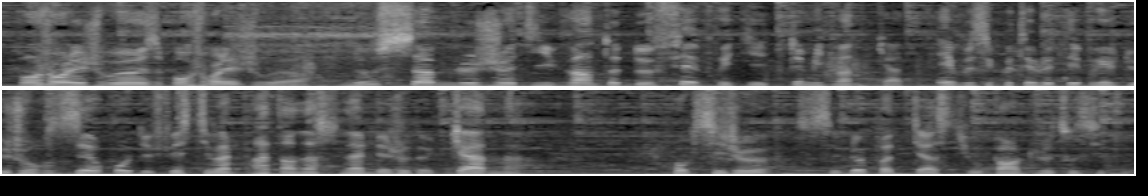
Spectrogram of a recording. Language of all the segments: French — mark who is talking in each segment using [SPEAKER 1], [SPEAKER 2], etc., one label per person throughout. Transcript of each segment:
[SPEAKER 1] Bonjour les joueuses, bonjour les joueurs. Nous sommes le jeudi 22 février 2024 et vous écoutez le débrief du jour 0 du Festival international des jeux de Cannes. Proxy Jeux, c'est le podcast qui vous parle de jeux de société.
